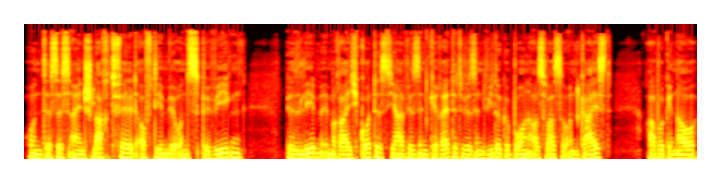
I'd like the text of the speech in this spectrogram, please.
und es ist ein Schlachtfeld, auf dem wir uns bewegen wir leben im Reich Gottes, ja, wir sind gerettet, wir sind wiedergeboren aus Wasser und Geist, aber genau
